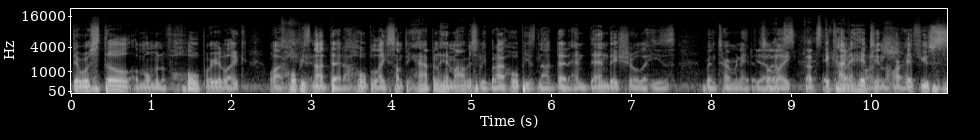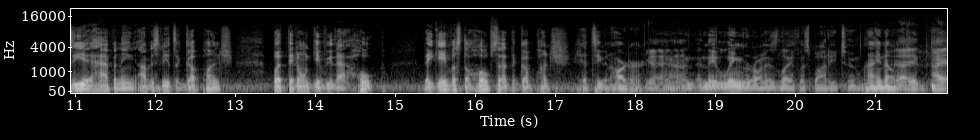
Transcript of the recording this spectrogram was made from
there was still a moment of hope where you're like, well, I hope he's not dead. I hope like something happened to him, obviously, but I hope he's not dead. And then they show that he's been terminated. Yeah, so that's- like, that's it kind of gut hits you in the heart. If you see it happening, obviously it's a gut punch, but they don't give you that hope. They gave us the hope so that the gut punch hits even harder. Yeah, Yeah, and, and they linger on his lifeless body too. I know. I, I,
